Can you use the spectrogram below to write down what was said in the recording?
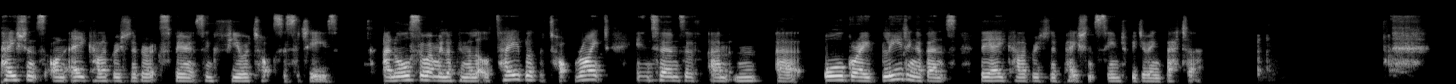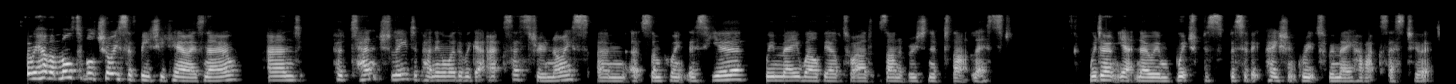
patients on a acalabrutinib are experiencing fewer toxicities. And also, when we look in the little table at the top right, in terms of um, uh, all grade bleeding events, the acalabrutinib patients seem to be doing better. So we have a multiple choice of BTKIs now, and potentially, depending on whether we get access through NICE um, at some point this year, we may well be able to add zanubrutinib to that list. We don't yet know in which specific patient groups we may have access to it.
